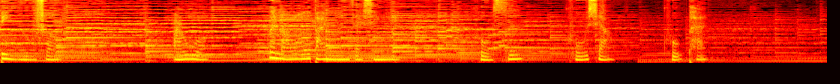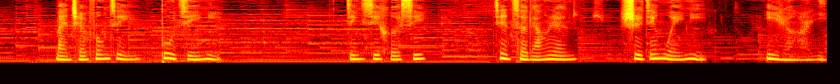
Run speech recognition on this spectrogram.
鬓如霜。而我会牢牢地把你印在心里，苦思，苦想，苦盼。满城风景不及你，今夕何夕？见此良人。世间唯你一人而已。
